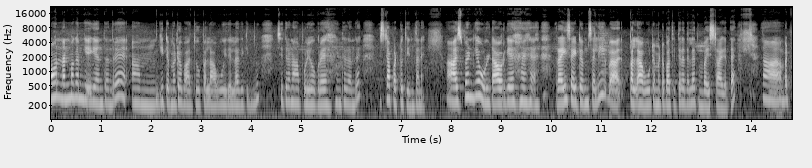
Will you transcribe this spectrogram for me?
ಅವ್ನು ನನ್ನ ಮಗನಿಗೆ ಹೇಗೆ ಅಂತಂದರೆ ಈ ಟೊಮೆಟೊ ಬಾತು, ಪಲಾವು ಇದೆಲ್ಲದಕ್ಕಿಂತ ಚಿತ್ರಾನ್ನ, ಪುಳಿಯೋಗರೆ ಇಂಥದ್ದಂದರೆ ಇಷ್ಟಪಟ್ಟು ತಿಂತಾನೆ. ಹಸ್ಬೆಂಡ್ಗೆ ಉಲ್ಟಾ ಅವ್ರಿಗೆ ರೈಸ್ ಐಟಮ್ಸಲ್ಲಿ ಪಲಾವು, ಟೊಮೆಟೊ ಬಾತ್ ಈ ಥರದ್ದೆಲ್ಲ ತುಂಬ ಇಷ್ಟ ಆಗುತ್ತೆ. ಬಟ್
